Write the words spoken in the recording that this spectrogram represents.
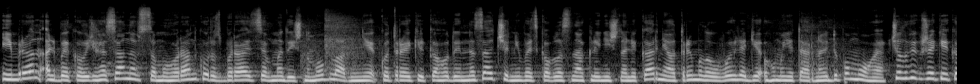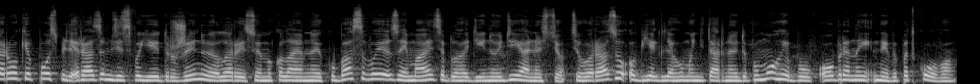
Імран Альбекович Гасанов з самого ранку розбирається в медичному обладнанні, котре кілька годин назад Чернівецька обласна клінічна лікарня отримала у вигляді гуманітарної допомоги. Чоловік вже кілька років поспіль разом зі своєю дружиною Ларисою Миколаївною Кубасовою займається благодійною діяльністю. Цього разу об'єкт для гуманітарної допомоги був обраний не випадково.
